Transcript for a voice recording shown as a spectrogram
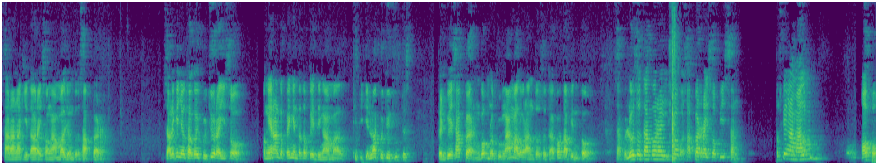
Sarana kita raiso ngamal ya untuk sabar. Misalnya kita nyodako bojo raiso, pangeran kepengen tetap kayak ngamal, dibikinlah bojo judes. Ben gue sabar, enggak mlebu ngamal ora entuk sedekah tapi entuk sabar. Lho sedekah ora iso kok sabar ra iso pisan. Terus ke ngamalem apa?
